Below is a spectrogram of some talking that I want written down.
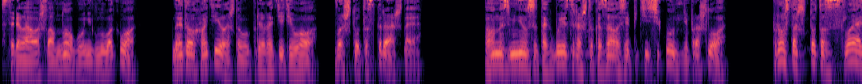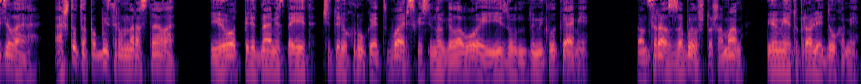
Стрела вошла в ногу неглубоко, но этого хватило, чтобы превратить его во что-то страшное. Он изменился так быстро, что, казалось, и пяти секунд не прошло. Просто что-то слазило, а что-то по-быстрому нарастало. И вот перед нами стоит четырехрукая тварь с костяной головой и изогнутыми клыками. Он сразу забыл, что шаман и умеет управлять духами,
